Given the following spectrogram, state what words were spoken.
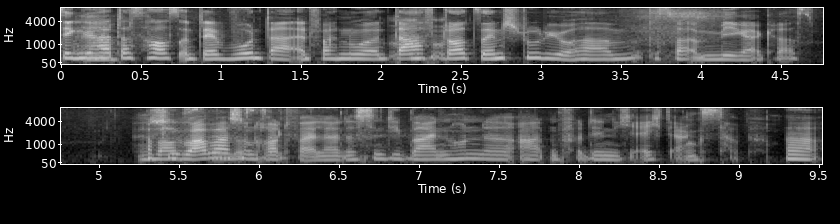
denen ja. gehört das Haus und der wohnt da einfach nur und darf mhm. dort sein Studio haben. Das war mega krass. Aber Chihuahuas und Rottweiler, das sind die beiden Hundearten, vor denen ich echt Angst habe. Ja.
